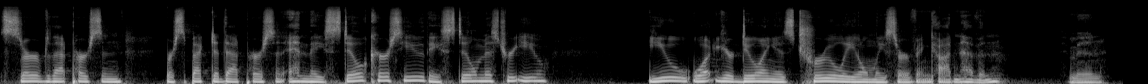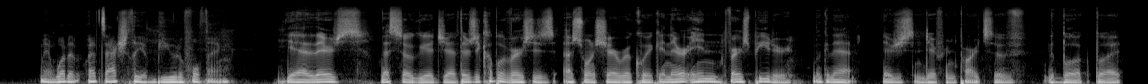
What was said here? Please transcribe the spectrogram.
served that person, respected that person, and they still curse you, they still mistreat you you what you're doing is truly only serving God in heaven. Amen. Man, what a, that's actually a beautiful thing. Yeah, there's that's so good, Jeff. There's a couple of verses I just want to share real quick, and they're in First Peter. Look at that. They're just in different parts of the book, but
